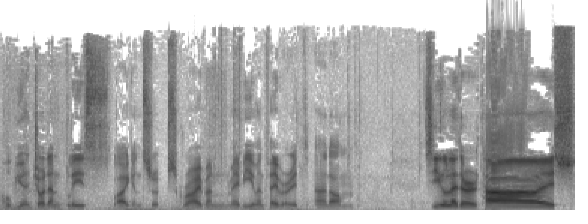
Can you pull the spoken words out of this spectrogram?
hope you enjoyed and please like and subscribe and maybe even favorite and um, see you later, Ties.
